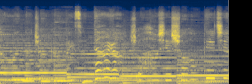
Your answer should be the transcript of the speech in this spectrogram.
靠温暖川港，未曾打扰。说好携手并肩，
